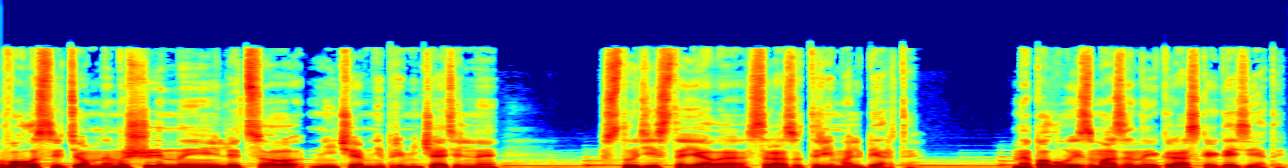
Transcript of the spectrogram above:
Волосы темно-мышиные, лицо ничем не примечательное – в студии стояло сразу три мольберта. На полу измазанные краской газеты.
